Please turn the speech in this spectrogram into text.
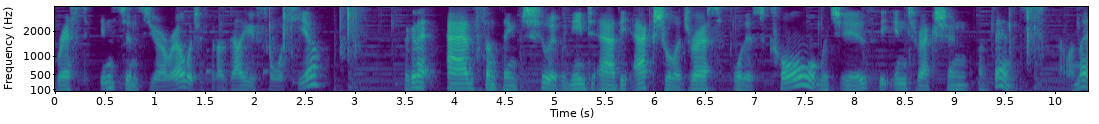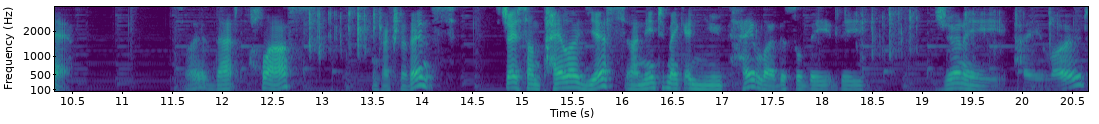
REST instance URL, which I've got a value for here. We're going to add something to it. We need to add the actual address for this call, which is the interaction events, that one there. So that plus interaction events. It's JSON payload, yes, and I need to make a new payload. This will be the journey payload.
